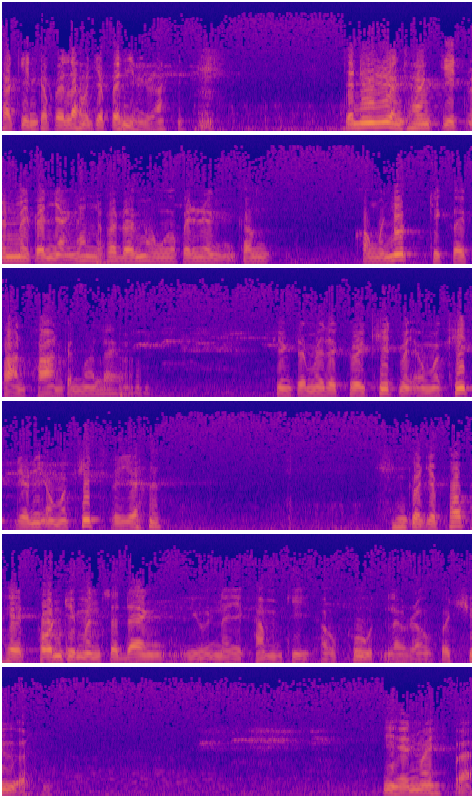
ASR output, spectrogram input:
ถ้ากินเข้าไปแล้วมันจะเป็นอย่างไรแต่นี้เรื่องทางจิตมันไม่เป็นอย่างนั้นเพราะโดยมากมันเป็นเรื่องของของมนุษย์ที่เคยผ่านผ่านกันมาแล้ว เพียงแต่ไม่ได้เคยคิดไม่เอามาคิด เดี๋ยวนี้เอามาคิดเสีย ก็จะพบเหตุผลที่มันแสดงอยู่ในคำที่เขาพูดแล้วเราก็เชื่อ นี่เห็นไหมว่า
